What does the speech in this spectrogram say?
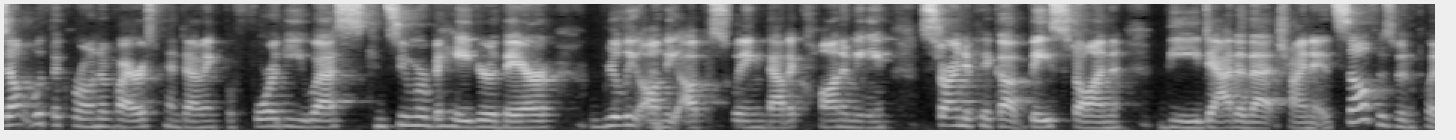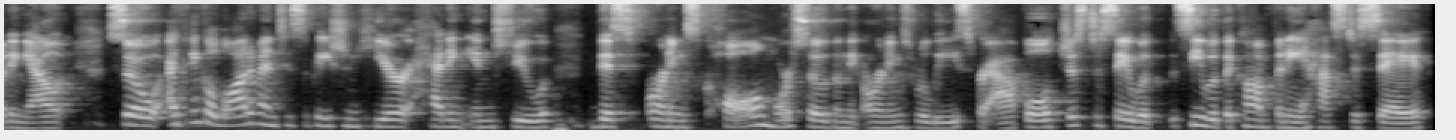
dealt with the coronavirus pandemic before the US. Consumer behavior there really on the upswing, that economy starting to pick up based on the data that China itself has been putting out. So I think a lot of anticipation here heading into this earnings call, more so than the earnings release for Apple, just to say what see what the company has to say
